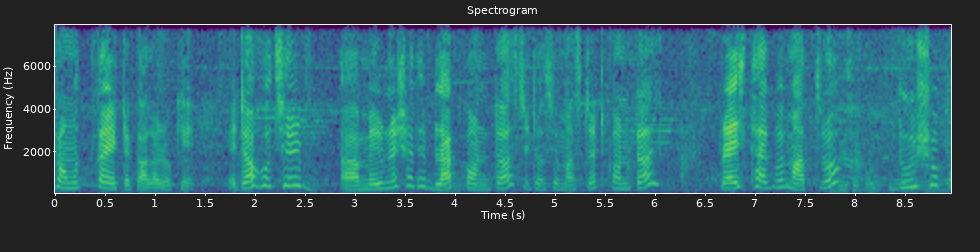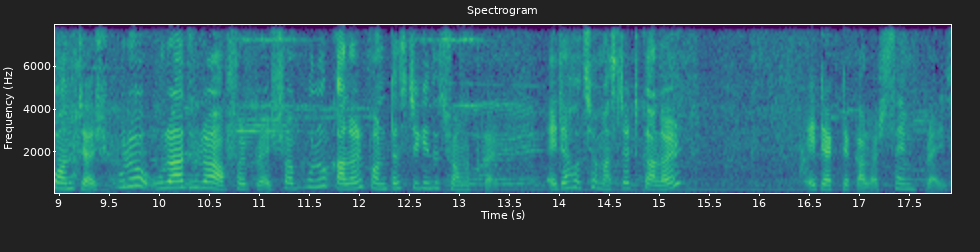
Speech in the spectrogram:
চমৎকার একটা কালার ওকে এটা হচ্ছে মেরুনের সাথে ব্ল্যাক কন্ট্রাস্ট এটা হচ্ছে মাস্টার্ড কন্ট্রাস্ট প্রাইস থাকবে মাত্র দুশো পঞ্চাশ। পুরো উড়াধুরা অফার প্রাইস সবগুলো কালার কন্ট্রাস্টে কিন্তু চমৎকার। এটা হচ্ছে মাস্টার্ড কালার এটা একটা কালার সেম প্রাইস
